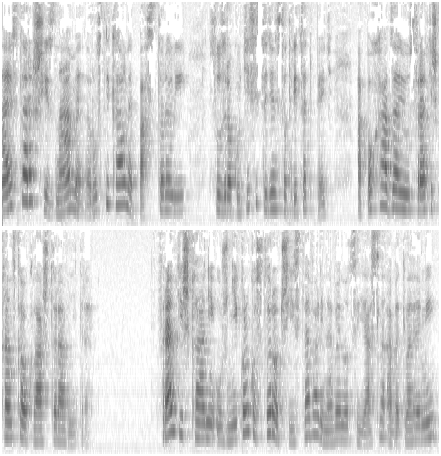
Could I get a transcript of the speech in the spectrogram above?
Najstaršie známe rustikálne pastorely sú z roku 1735 a pochádzajú z františkánskeho kláštora v Nitre. Františkáni už niekoľko storočí stávali na Vianoce jasle a betlehemy,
